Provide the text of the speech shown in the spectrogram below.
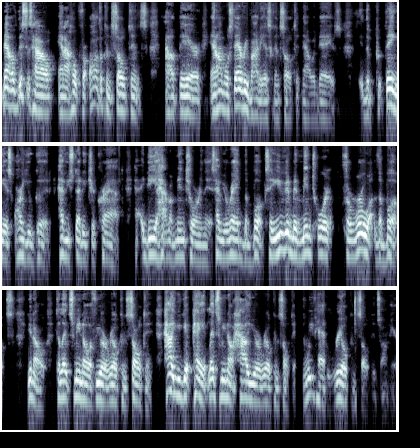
Now, this is how, and I hope for all the consultants out there, and almost everybody is a consultant nowadays. The thing is, are you good? Have you studied your craft? Do you have a mentor in this? Have you read the books? Have you even been mentored through the books, you know, to lets me know if you're a real consultant. How you get paid lets me know how you're a real consultant. And we've had real consultants on here.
